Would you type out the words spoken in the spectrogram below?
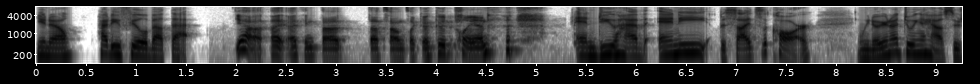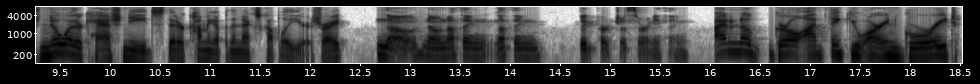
you know? How do you feel about that? Yeah, I, I think that that sounds like a good plan. and do you have any, besides the car, and we know you're not doing a house. There's no other cash needs that are coming up in the next couple of years, right? No, no, nothing, nothing big purchase or anything. I don't know, girl. I think you are in great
